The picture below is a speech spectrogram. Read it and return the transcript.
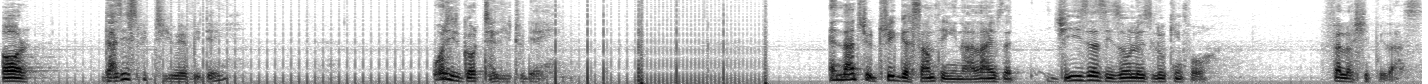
Or does He speak to you every day? What did God tell you today? And that should trigger something in our lives that Jesus is always looking for fellowship with us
